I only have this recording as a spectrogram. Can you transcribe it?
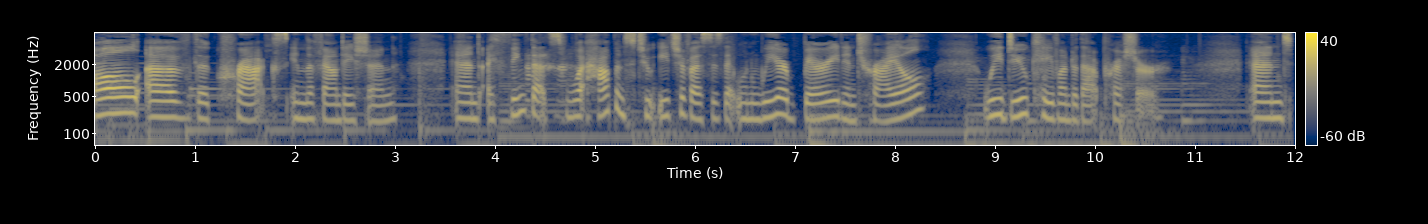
all of the cracks in the foundation. And I think that's uh-huh. what happens to each of us is that when we are buried in trial, we do cave under that pressure. And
